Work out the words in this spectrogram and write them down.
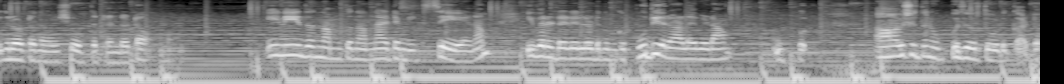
ഇതിലോട്ടൊന്ന് ഒഴിച്ചു കൊടുത്തിട്ടുണ്ട് കേട്ടോ. ഇനി ഇത് നമുക്ക് നന്നായിട്ട് മിക്സ് ചെയ്യണം. ഇവരുടെ ഇടയിലോട്ട് നമുക്ക് പുതിയൊരാളെ വിടാം. ഉപ്പ്. ആവശ്യത്തിന് ഉപ്പ് ചേർത്ത് കൊടുക്കുക കേട്ടോ.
